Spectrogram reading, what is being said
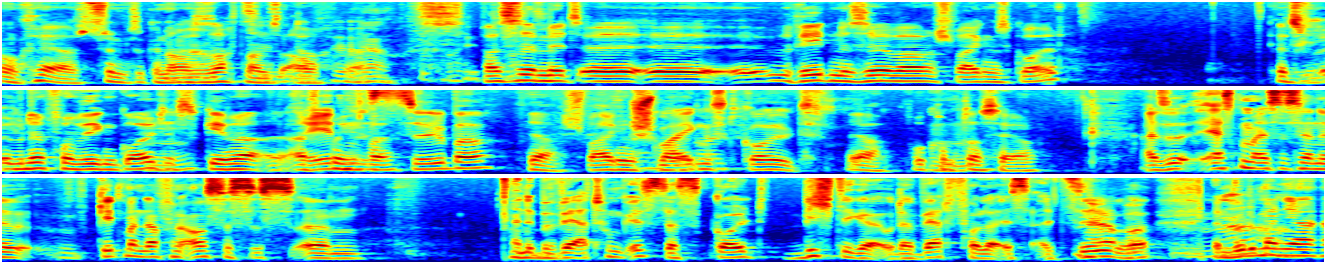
Okay, ja, stimmt, genau so sagt man es auch. doch, Ja. ja. Was ist denn mit äh, äh, Reden ist Silber, Schweigen ist Gold? Jetzt, ne, von wegen Gold, jetzt gehen wir als Reden ist Silber, Ja, Schweigen ist Schweigen Gold. ist Gold. Ja, wo kommt das her? Also erstmal ist es ja eine, geht man davon aus, dass es ähm, eine Bewertung ist, dass Gold wichtiger oder wertvoller ist als Ja, Silber, aber- dann würde man ja,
